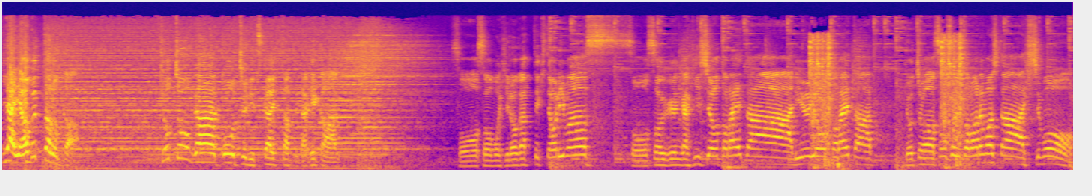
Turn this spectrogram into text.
いや破ったのか。巨長が甲冑に使えてたってだけか。曹操も広がってきております。曹操軍が飛車を捉えた。竜陽を捉えた。巨長は早々に取られました。飛車も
